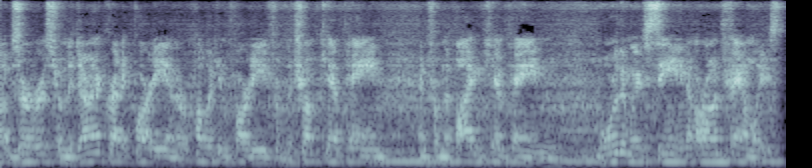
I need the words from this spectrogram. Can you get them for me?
observers from the Democratic Party and the Republican Party, from the Trump campaign and from the Biden campaign more than we've seen our own families.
